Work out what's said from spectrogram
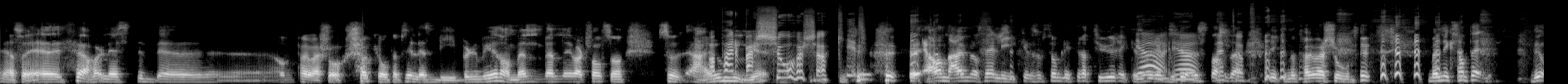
altså jeg, jeg har lest uh, av perverse årsaker, holdt jeg på å si, lest Bibelen mye, da, men, men i hvert fall så, så er jo mye perverse årsaker! Ja, nei, men altså, jeg liker det som, som litteratur, ikke Ja, som religiøst. ja, da, det er ikke noen perversjoner. Men ikke sant, det, det,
